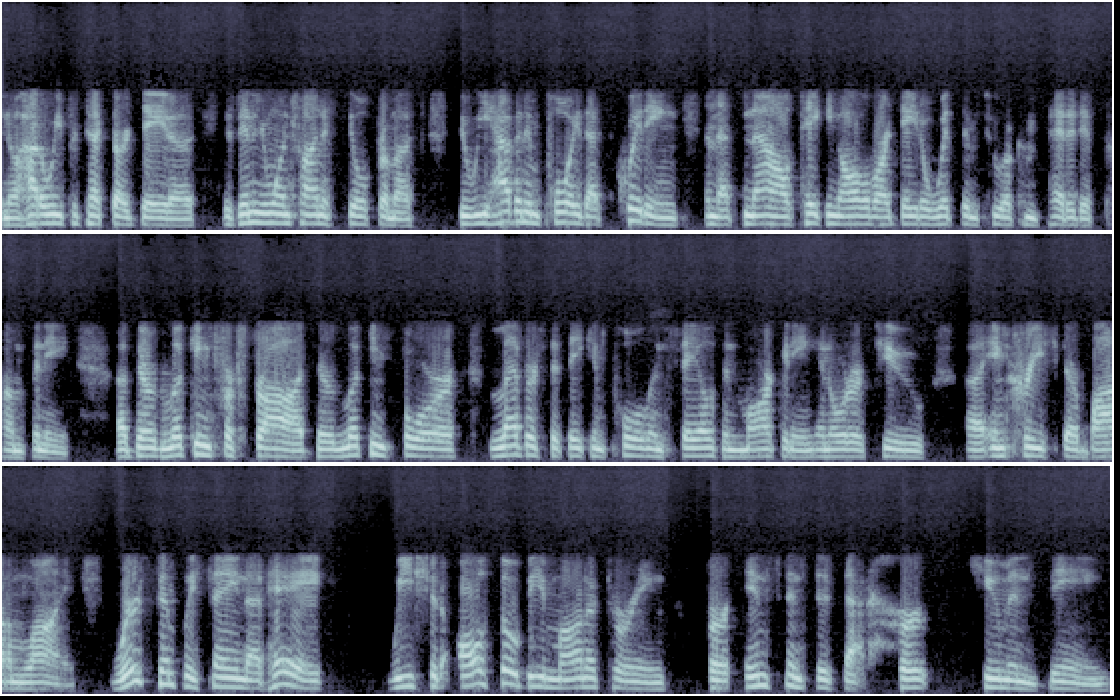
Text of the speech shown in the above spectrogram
you know, how do we protect our data? Is anyone trying to steal from us? Do we have an employee that's quitting and that's now taking all of our data with them to a competitive company? Uh, they're looking for fraud. They're looking for levers that they can pull in sales and marketing in order to uh, increase their bottom line. We're simply saying that, hey, we should also be monitoring for instances that hurt human beings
